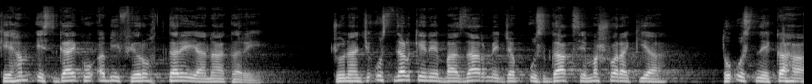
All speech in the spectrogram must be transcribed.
कि हम इस गाय को अभी फ़रोख्त करें या ना करें। चुनाच उस लड़के ने बाज़ार में जब उस गाक से मशवरा किया तो उसने कहा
